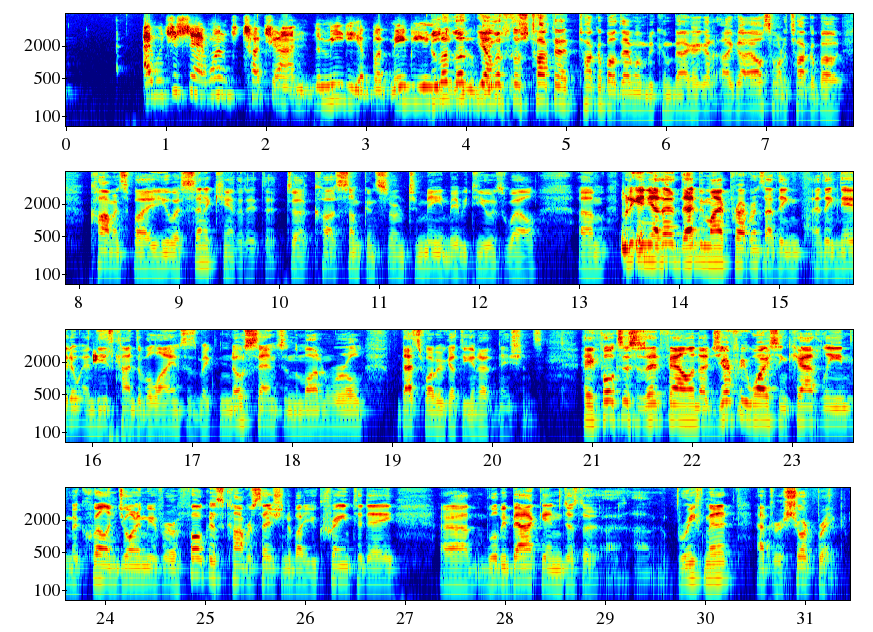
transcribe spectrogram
I would just say I wanted to touch on the media, but maybe you need let, let, yeah. Let's let's talk that talk about that when we come back. I got I, got, I also want to talk about comments by a U.S. Senate candidate that uh, caused some concern to me maybe to you as well. Um, but again, yeah, that that'd be my preference. I think I think NATO and these kinds of alliances make no sense in the modern world. That's why we've got the United Nations. Hey, folks, this is Ed Fallon. Uh, Jeffrey Weiss and Kathleen McQuillen joining me for a focused conversation about Ukraine today. Uh, we'll be back in just a, a, a brief minute after a short break.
